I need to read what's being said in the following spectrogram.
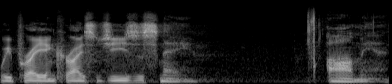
We pray in Christ Jesus' name. Amen.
